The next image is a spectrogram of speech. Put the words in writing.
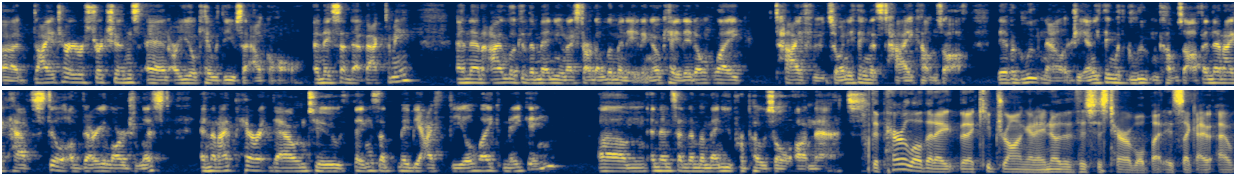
uh, dietary restrictions, and are you okay with the use of alcohol? And they send that back to me. And then I look at the menu and I start eliminating. Okay, they don't like Thai food, so anything that's Thai comes off. They have a gluten allergy, anything with gluten comes off. And then I have still a very large list. And then I pare it down to things that maybe I feel like making um, and then send them a menu proposal on that. The parallel that I that I keep drawing, and I know that this is terrible, but it's like I, I,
